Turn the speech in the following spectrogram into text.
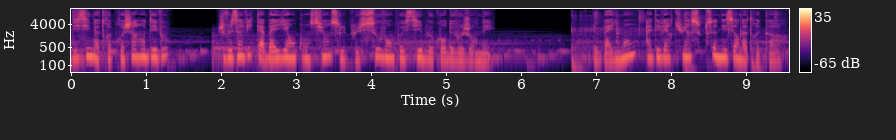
D'ici notre prochain rendez-vous, je vous invite à bailler en conscience le plus souvent possible au cours de vos journées. Le bâillement a des vertus insoupçonnées sur notre corps,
